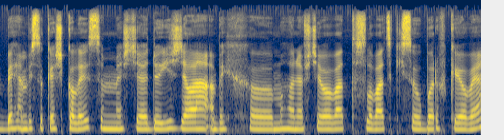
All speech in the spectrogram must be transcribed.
Během vysoké školy jsem ještě dojížděla, abych eh, mohla navštěvovat slovácký soubor v Kijově.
